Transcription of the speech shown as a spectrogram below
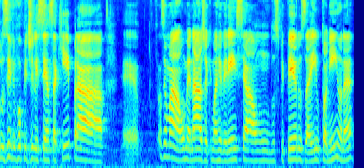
inclusive, vou pedir licença aqui para fazer uma homenagem aqui, uma reverência a um dos pipeiros aí, o Toninho, né?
